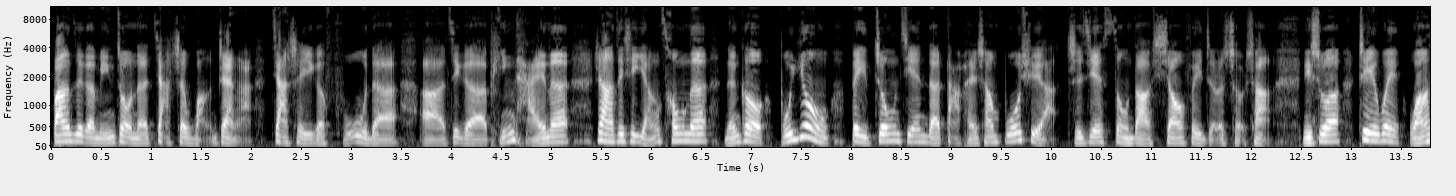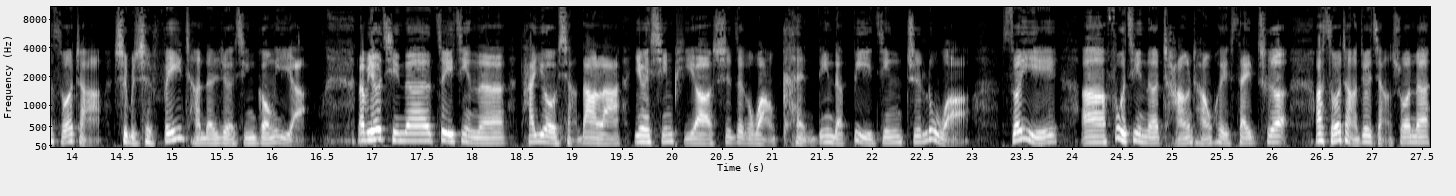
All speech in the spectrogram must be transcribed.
帮这个民众呢架设网站啊，架设一个服务的啊这个平台呢，让这些洋葱呢能够不用被。被中间的大盘商剥削啊，直接送到消费者的手上。你说这位王所长是不是非常的热心公益啊？那么尤其呢，最近呢，他又想到了，因为新皮啊是这个网肯定的必经之路啊。所以呃附近呢常常会塞车啊。所长就讲说呢，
